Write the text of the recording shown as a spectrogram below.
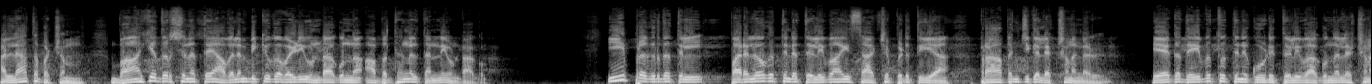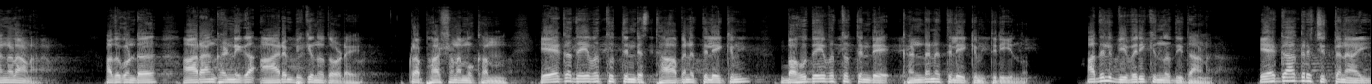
അല്ലാത്തപക്ഷം ബാഹ്യദർശനത്തെ അവലംബിക്കുക വഴി ഉണ്ടാകുന്ന അബദ്ധങ്ങൾ തന്നെയുണ്ടാകും ഈ പ്രകൃതത്തിൽ പരലോകത്തിന്റെ തെളിവായി സാക്ഷ്യപ്പെടുത്തിയ പ്രാപഞ്ചിക ലക്ഷണങ്ങൾ ഏകദൈവത്വത്തിന് കൂടി തെളിവാകുന്ന ലക്ഷണങ്ങളാണ്. അതുകൊണ്ട് ആറാം ഖണ്ണിക ആരംഭിക്കുന്നതോടെ പ്രഭാഷണമുഖം ഏകദൈവത്വത്തിന്റെ സ്ഥാപനത്തിലേക്കും ബഹുദൈവത്വത്തിന്റെ ഖണ്ഡനത്തിലേക്കും തിരിയുന്നു. അതിൽ വിവരിക്കുന്നത് ഇതാണ്. ഏകാഗ്രചിത്തനായി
